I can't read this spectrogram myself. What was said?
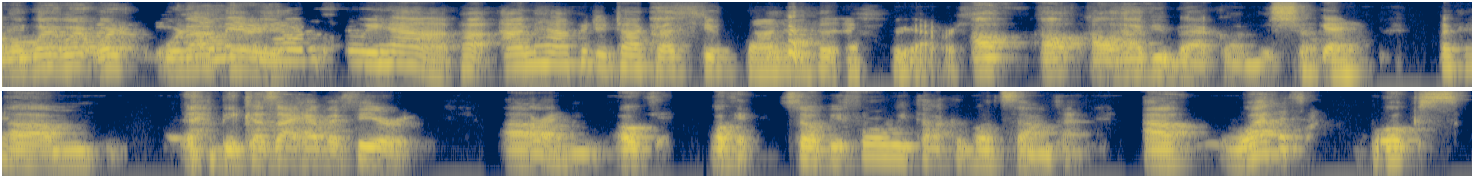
we're, we're, we're, we're not there yet. hours do we have? I'm happy to talk about Stephen Sondheim for the next three hours. I'll, I'll, I'll have you back on the show. Okay. Okay. Um, because I have a theory. Um, All right. Okay. Okay. So before we talk about Sondheim, uh, what books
